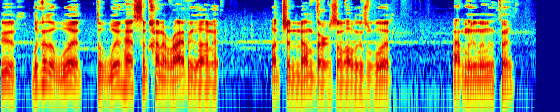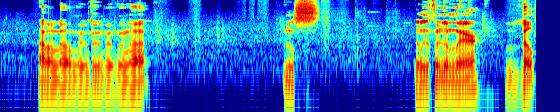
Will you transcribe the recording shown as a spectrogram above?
Dude, look at the wood. The wood has some kind of writing on it. Bunch of numbers on all this wood. That mean anything? I don't know, maybe, maybe not. Is anything in there? Nope.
